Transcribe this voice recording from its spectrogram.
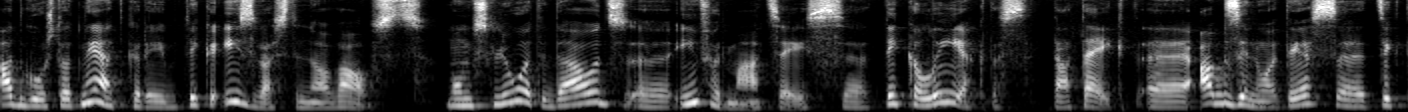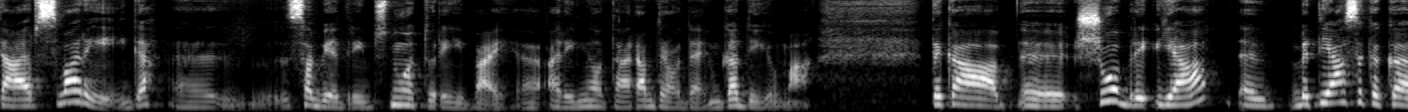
atgūstot neatkarību, tika izvesti no valsts. Mums ļoti daudz uh, informācijas uh, tika liektas, tā teikt, uh, apzinoties, uh, cik tā ir svarīga uh, sabiedrības noturībai, uh, arī militāra apdraudējuma gadījumā. Tā kā šobrīd, jā, bet jāsaka, ka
